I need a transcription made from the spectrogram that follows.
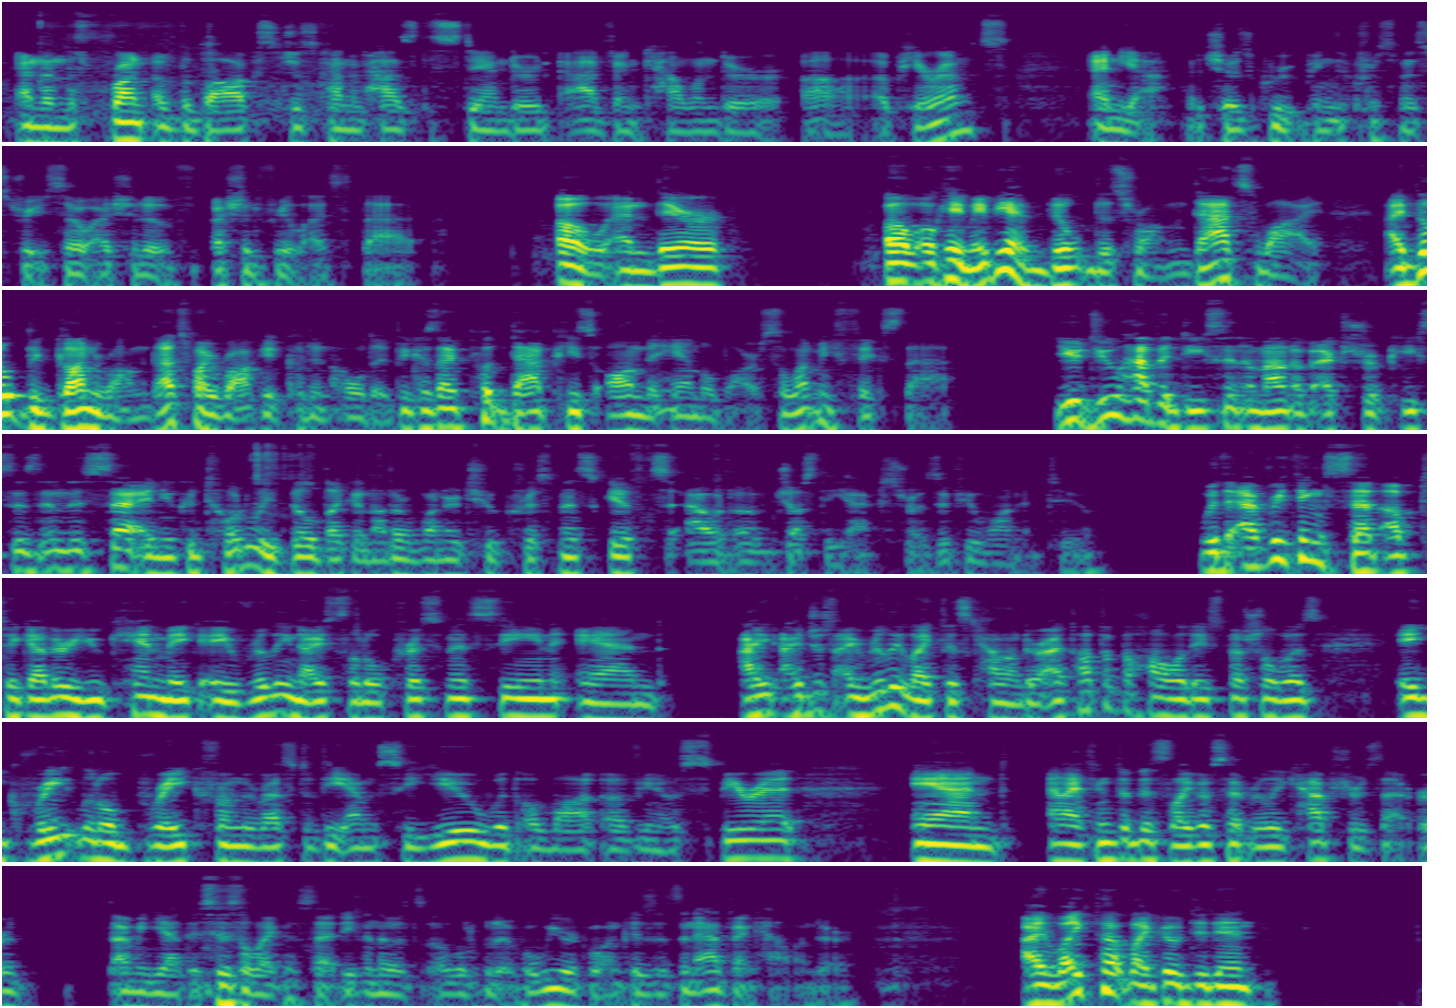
And then the front of the box just kind of has the standard advent calendar uh, appearance. And yeah, it shows Groot being the Christmas tree. So I should have I should have realized that. Oh, and there. Oh, okay. Maybe I built this wrong. That's why. I built the gun wrong. That's why Rocket couldn't hold it because I put that piece on the handlebar. So let me fix that. You do have a decent amount of extra pieces in this set and you could totally build like another one or two Christmas gifts out of just the extras if you wanted to. With everything set up together, you can make a really nice little Christmas scene and I, I just, I really like this calendar. I thought that the holiday special was a great little break from the rest of the MCU with a lot of, you know, spirit. And, and I think that this Lego set really captures that. Or, I mean, yeah, this is a Lego set, even though it's a little bit of a weird one because it's an advent calendar. I like that Lego didn't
